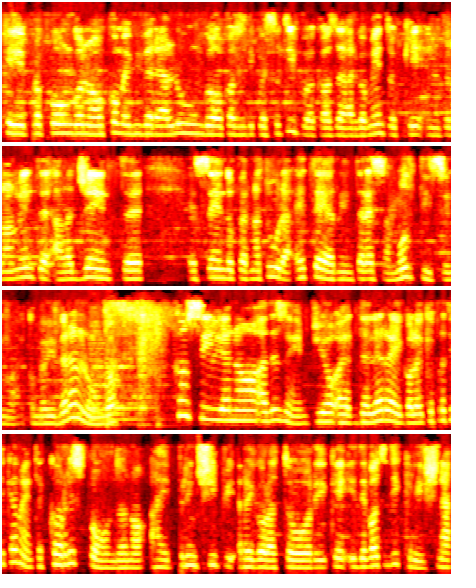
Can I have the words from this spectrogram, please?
che propongono come vivere a lungo, cose di questo tipo, cosa, argomento che naturalmente alla gente, essendo per natura eterni, interessa moltissimo eh, come vivere a lungo, consigliano ad esempio eh, delle regole che praticamente corrispondono ai principi regolatori che i devoti di Krishna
